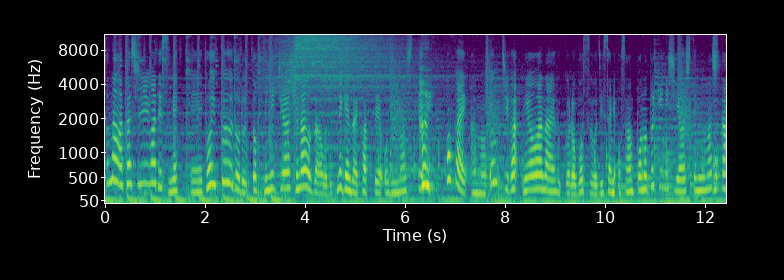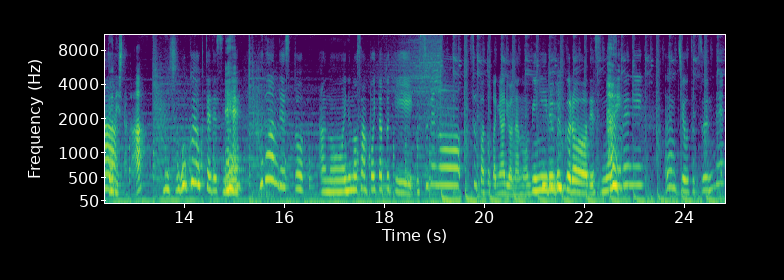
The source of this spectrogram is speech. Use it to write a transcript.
そんな私はですね、えートイプードルとミニチュアシュナウザーをですね現在飼っておりまして、はい。今回あのうんちが匂わない袋ボスを実際にお散歩の時に使用してみまおした。どうでしたか？もうすごく良くてですね、普段ですとあの犬の散歩行った時薄手のスーパーとかにあるようなあのビニール袋ですね、はい。それにうんちを包んで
